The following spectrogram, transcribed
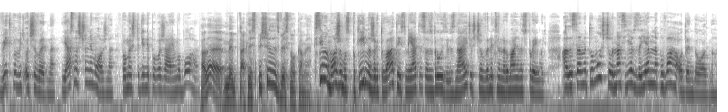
«Пф, Відповідь очевидна. Ясно, що не можна, бо ми ж тоді не поважаємо Бога. Але ми б так не спішили з висновками. Всі ми можемо спокійно жартувати і сміятися з друзів, знаючи, що вони це нормально сприймуть. Але саме тому, що у нас є взаємна повага один до одного.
